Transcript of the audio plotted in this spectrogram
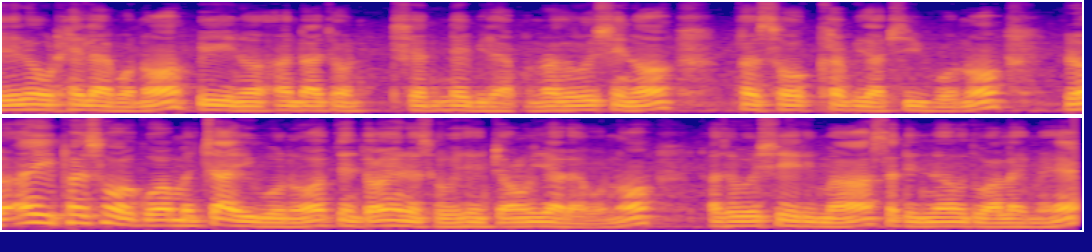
လေးလုံးထည့်လိုက်ပေါ့နော်ပြီးရင်တော့ enter ကျွန်တော်ထည့်နှိပ်ပြီးလိုက်ပေါ့နော်ဆိုလို့ရှိရင်တော့ password ခတ်ပြီးသားဖြစ်ပြီပေါ့နော်အဲ့တော့အဲ့ဒီ password ကိုကမကြိုက်ဘူးပေါ့နော်ပြန်ပြောင်းရင်လည်းဆိုလို့ရှိရင်ပြောင်းလို့ရတာပေါ့နော်ဒါဆိုလို့ရှိရင်ဒီမှာ setting ကိုသွားလိုက်မယ်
